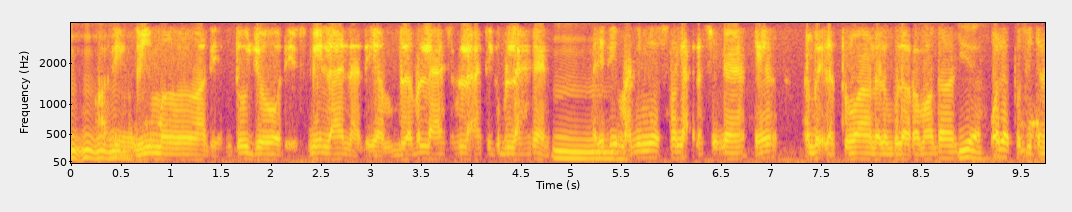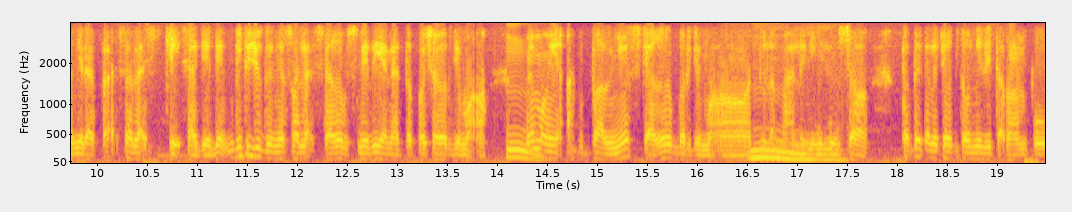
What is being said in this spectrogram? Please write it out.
Mm, mm, ada yang lima, ada yang tujuh, ada yang sembilan, ada yang belas, sebelas, tiga belas kan. Hmm. Jadi maknanya solatlah sunat ya. Ambillah peluang dalam bulan Ramadan. Ya. Walaupun kita hanya dapat solat sikit saja. Dan begitu juga dengan solat secara bersendirian ataupun secara berjemaah. Hmm. Memang yang afdalnya secara berjemaah. Itulah Hmm, pahalanya ya. lebih besar. Tapi kalau contohnya dia tak mampu,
